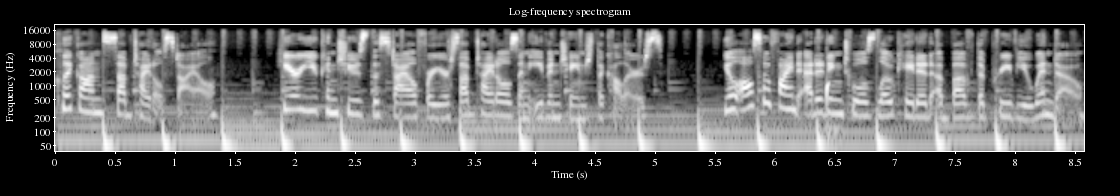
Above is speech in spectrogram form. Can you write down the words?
click on Subtitle Style. Here you can choose the style for your subtitles and even change the colors. You'll also find editing tools located above the preview window.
